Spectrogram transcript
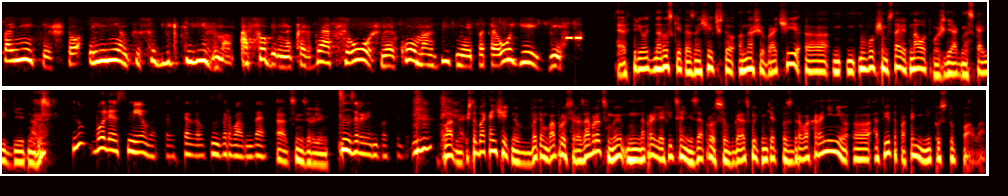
Поймите, что элементы субъективизма, особенно когда сложная коморбидная патология есть. Э, в переводе на русский это означает, что наши врачи, э, ну, в общем, ставят на отмуж диагноз COVID-19. Ну, более смело, как сказал Цинзерван, да. А, Цинзерлинг. Цинзерлинг, господи. Ладно, чтобы окончательно в этом вопросе разобраться, мы направили официальный запрос в городской комитет по здравоохранению. Э, ответа пока не поступало.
